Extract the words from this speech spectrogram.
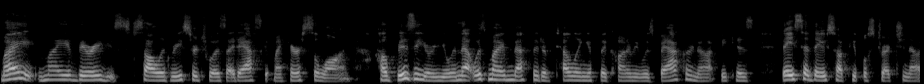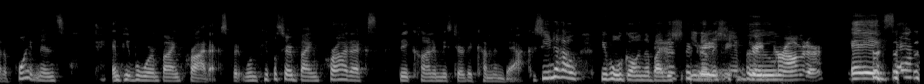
my my very solid research was i'd ask at my hair salon how busy are you? And that was my method of telling if the economy was back or not because they said they saw people stretching out appointments and people weren't buying products. But when people started buying products the economy started coming back. Because you know how people will go and they'll buy yeah, the, you great, know, the shampoo great barometer exactly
